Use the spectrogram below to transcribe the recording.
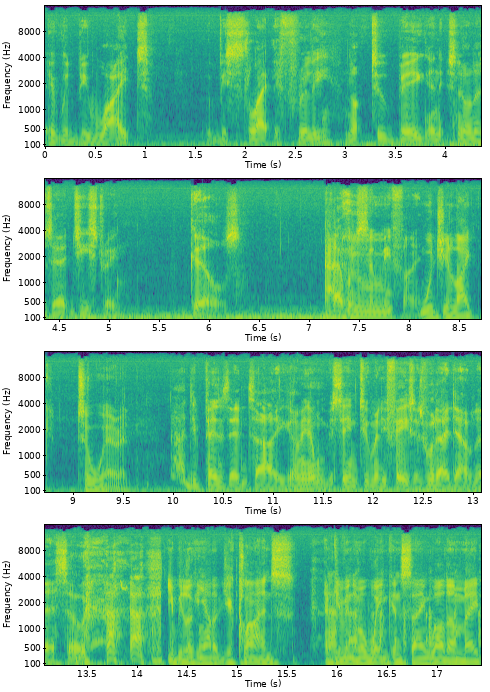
It would be white, it would be slightly frilly, not too big, and it's known as a G string. Girls. And That would suit me fine. Would you like to wear it? That depends entirely. I mean, I wouldn't be seeing too many faces, would I, down there? So, You'd be looking out at your clients and giving them a wink and saying, "Well done, mate.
